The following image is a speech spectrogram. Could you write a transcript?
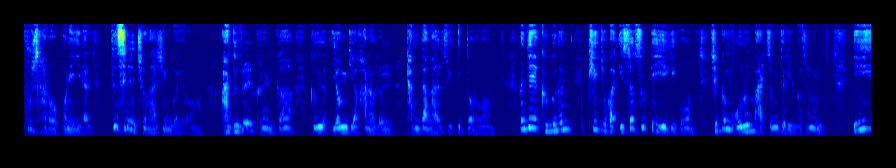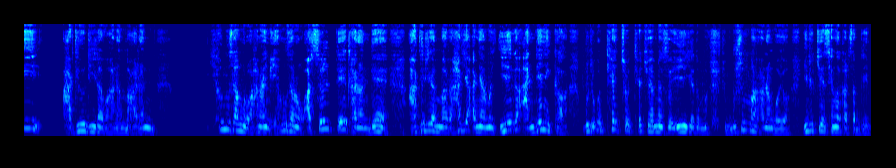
후사로 보내이란 뜻을 정하신 거요. 아들을 그러니까 그 영계 하늘을 담당할 수 있도록. 근데 그거는 피조가 있었을 때 얘기고 지금 오늘 말씀드린 것은 이 아들이라고 하는 말은 형상으로 하나님의 형상으로 왔을 때 가는데 아들이란 말을 하지 않냐면 이해가 안 되니까 무조건 태초 태초 하면서 이 얘기하다 뭐 무슨 말 하는 거요? 이렇게 생각할 사람들이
